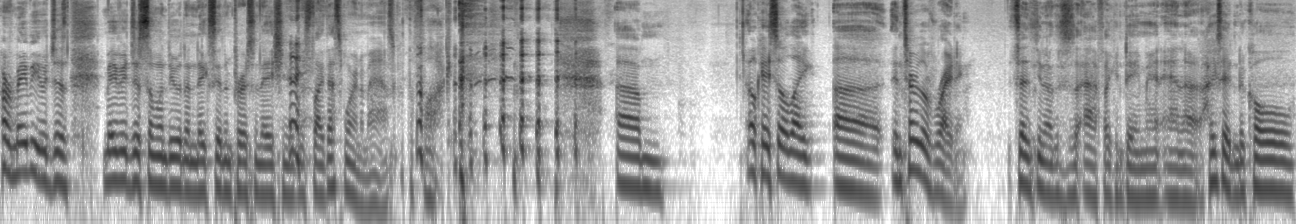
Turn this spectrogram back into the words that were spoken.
or maybe it was just maybe just someone doing a Nixon impersonation. You're just like, that's wearing a mask. What the fuck? um, okay, so like uh, in terms of writing, since you know this is an Affleck and Damon and uh, how you say it, Nicole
